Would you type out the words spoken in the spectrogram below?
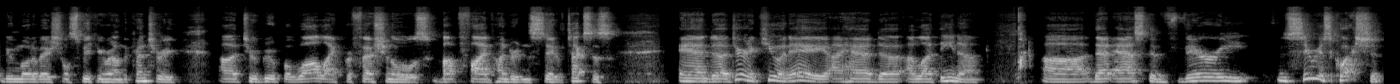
I do motivational speaking around the country uh, to a group of wildlife professionals, about 500 in the state of Texas. And uh, during a Q&A, I had uh, a Latina uh, that asked a very serious question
